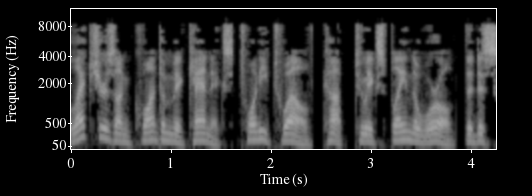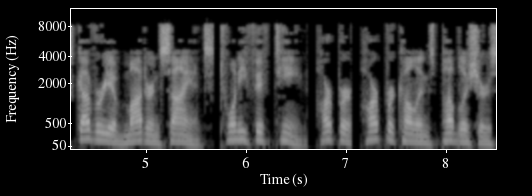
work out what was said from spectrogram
Lectures on Quantum Mechanics 2012, Cup To Explain the World, The Discovery of Modern Science 2015, Harper, HarperCollins Publishers,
